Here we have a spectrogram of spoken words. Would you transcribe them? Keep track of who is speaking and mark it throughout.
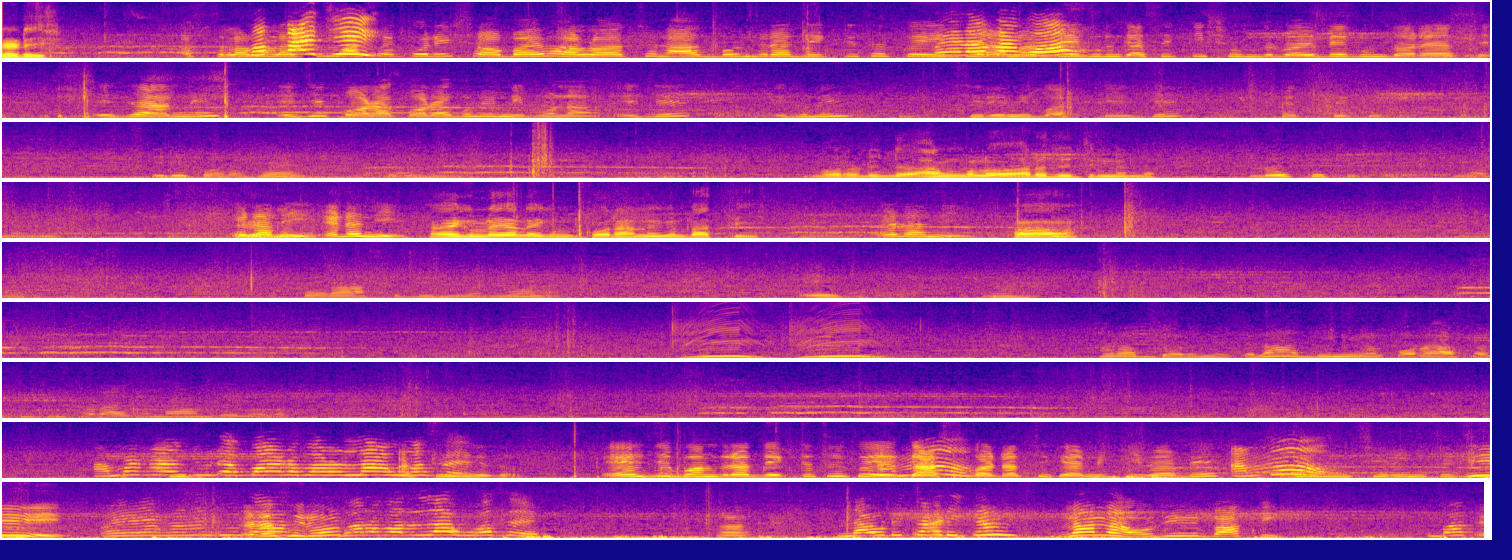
Speaker 1: Ready
Speaker 2: আসসালামু আলাইকুম আশা করি সবাই ভালো আছেন। আজ বন্ধুরা দেখতে থাকো এই যে আমার বেগুন গাছে কি সুন্দরভাবে বেগুন ধরে আছে। এই যে আমি এই যে কড়া কড়াগুলি নিব না এই যে এগুলি ছিঁড়ে নিব আজকে এই যে ক্ষেত থেকে। এটি করা হ্যাঁ?
Speaker 1: বড় দিলে আমগুলো আরও দুই তিন নিল।
Speaker 2: লইতেছি। এটা নি এটা নি?
Speaker 1: হ্যাঁ এগুলো এগুলো করা না এগুলো বাতি।
Speaker 2: এটা নি?
Speaker 1: হ্যাঁ।
Speaker 2: কড়া আছে দিন না এই যে। খারাপ ধরে নিতে না দুনিয়ার করা আছে দুদিন পর আগে নাম দিয়ে বাবা
Speaker 3: আছে।
Speaker 2: এই যে বন্ধুরা দেখতে থাকো এই গাছ কয়টা থেকে আমি কীভাবে ছিঁড়ে নিতে জি এটা ছিল?
Speaker 3: বড় বড় লাউ আছে।
Speaker 2: হ্যাঁ।
Speaker 3: লাউটি কাটি কেন?
Speaker 2: না না ওটি বাতি।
